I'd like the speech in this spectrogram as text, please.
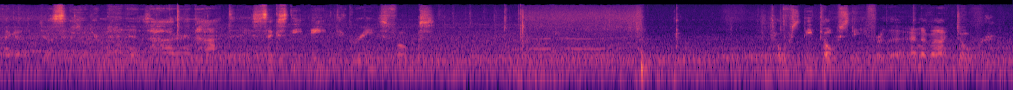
I gotta adjust the heater, man. It is hotter and hot today. 68 degrees, folks. Toasty, toasty for the end of October.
